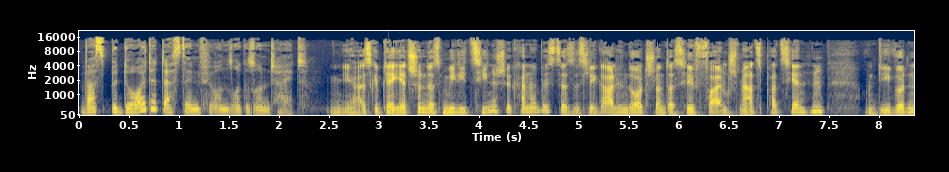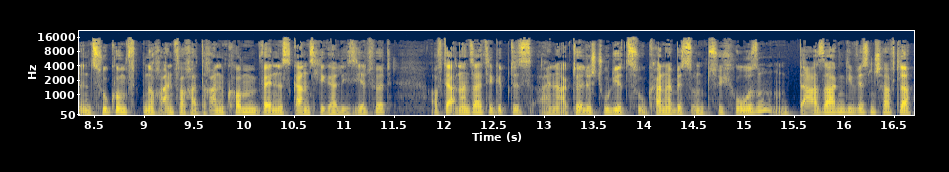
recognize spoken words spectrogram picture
was bedeutet das denn für unsere Gesundheit? Ja, es gibt ja jetzt schon das medizinische Cannabis, das ist legal in Deutschland, das hilft vor allem Schmerzpatienten und die würden in Zukunft noch einfacher drankommen, wenn es ganz legalisiert wird. Auf der anderen Seite gibt es eine aktuelle Studie zu Cannabis und Psychosen und da sagen die Wissenschaftler,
